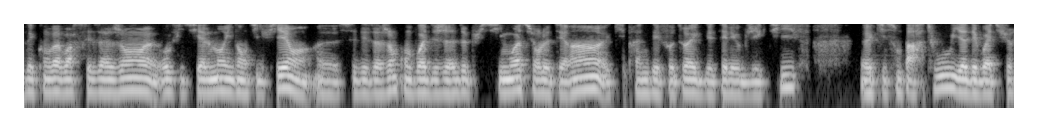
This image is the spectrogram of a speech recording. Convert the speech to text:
Dès qu'on va voir ces agents euh, officiellement identifiés, euh, c'est des agents qu'on voit déjà depuis six mois sur le terrain, qui prennent des photos avec des téléobjectifs, euh, qui sont partout. Il y a des voitures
